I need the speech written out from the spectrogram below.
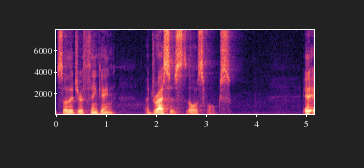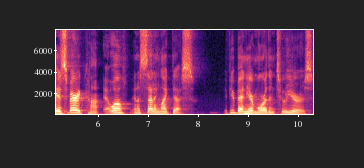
so that your thinking addresses those folks. It's very, well, in a setting like this, if you've been here more than two years,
